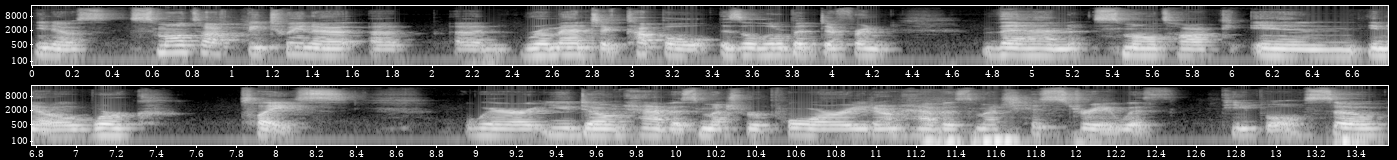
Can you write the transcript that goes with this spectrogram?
You know, small talk between a, a, a romantic couple is a little bit different than small talk in you know a workplace where you don't have as much rapport, you don't have as much history with people. So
